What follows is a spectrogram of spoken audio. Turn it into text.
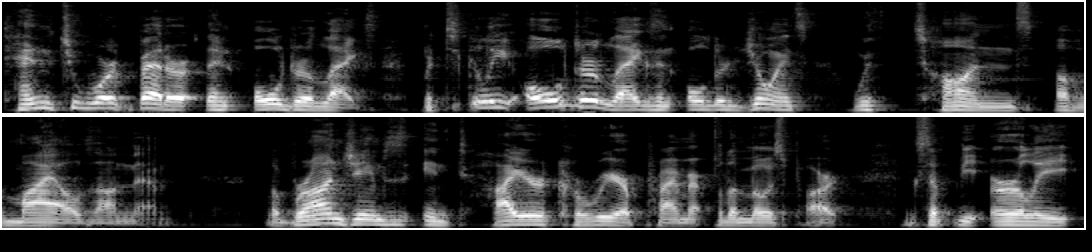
tend to work better than older legs, particularly older legs and older joints with tons of miles on them. LeBron James's entire career, primary for the most part, except the early,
